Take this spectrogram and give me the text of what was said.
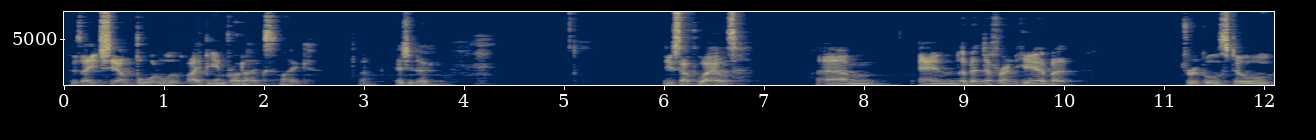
Because HCL bought all IBM products, like, as you do. New South Wales. Um, and a bit different here, but Drupal's still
